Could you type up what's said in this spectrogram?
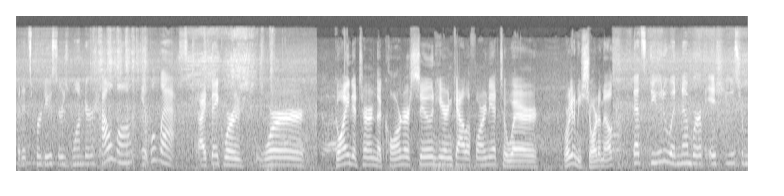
but its producers wonder how long it will last. I think we're we're going to turn the corner soon here in California to where we're going to be short of milk. That's due to a number of issues from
